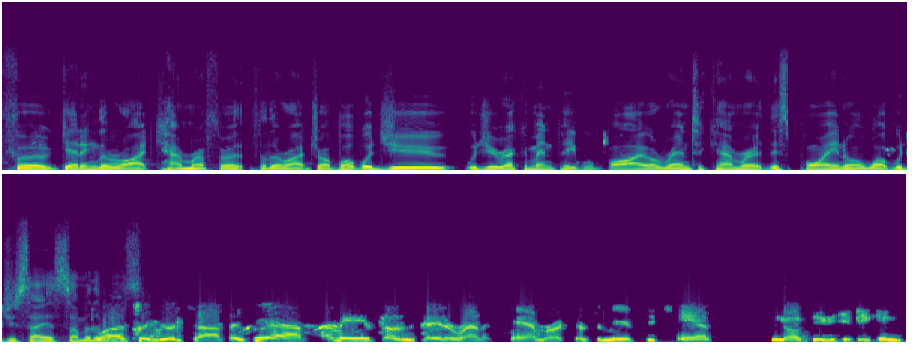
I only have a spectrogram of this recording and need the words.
for getting the right camera for, for the right job. What would you would you recommend people buy or rent a camera at this point, or what would you say is some of the? Well, most- that's a good topic. Yeah, I mean, it doesn't pay to rent a camera because I mean, if you can't, you know, if you if you can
